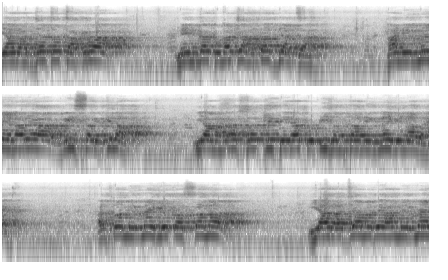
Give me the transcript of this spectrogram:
या राज्याचा चाकरा नेमका कुणाच्या हातात द्यायचा? हा निर्णय येणाऱ्या वीस तारखेला या महाराष्ट्रातली तेरा कोटी जनता निर्णय घेणार आहे. आणि तो निर्णय घेत असताना या राज्यामध्ये हा निर्णय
